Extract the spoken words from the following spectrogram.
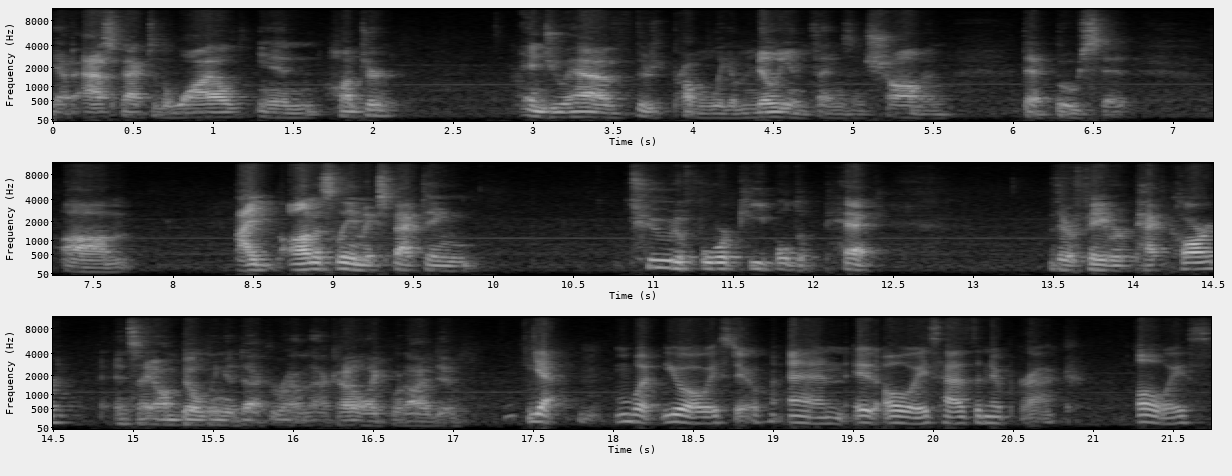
You have Aspect of the Wild in Hunter, and you have there's probably a million things in Shaman that boost it. Um, I honestly am expecting two to four people to pick their favorite pet card and say I'm building a deck around that, kind of like what I do. Yeah, what you always do, and it always has Anubarak. Always.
